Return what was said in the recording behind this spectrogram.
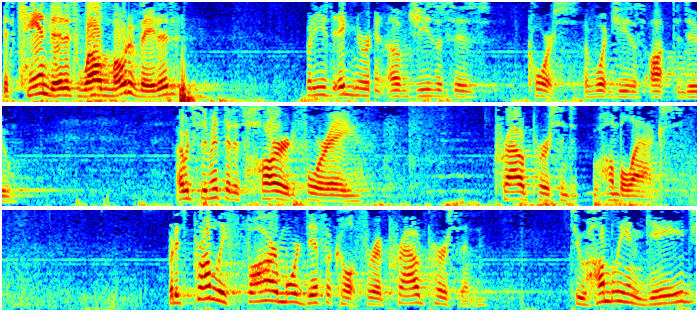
It's candid, it's well motivated, but he's ignorant of Jesus' course, of what Jesus ought to do. I would submit that it's hard for a proud person to do humble acts. But it's probably far more difficult for a proud person to humbly engage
